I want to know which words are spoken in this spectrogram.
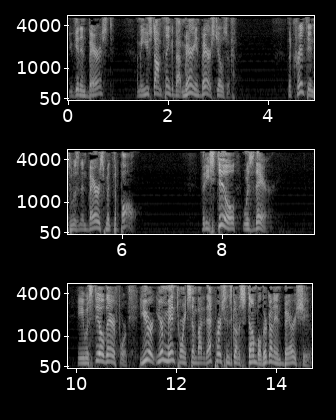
you get embarrassed. I mean, you stop and think about. Mary embarrassed Joseph. The Corinthians was an embarrassment to Paul. But he still was there. He was still there for. You're you're mentoring somebody. That person's going to stumble. They're going to embarrass you.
